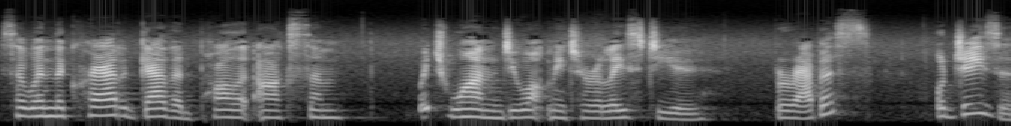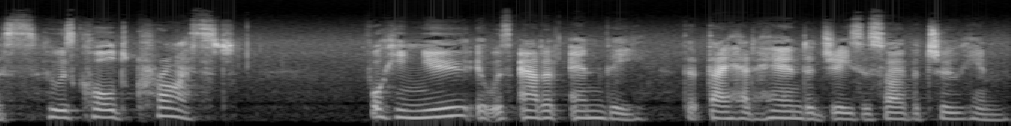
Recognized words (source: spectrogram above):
So when the crowd had gathered, Pilate asked them, Which one do you want me to release to you, Barabbas or Jesus, who is called Christ? For he knew it was out of envy that they had handed Jesus over to him.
